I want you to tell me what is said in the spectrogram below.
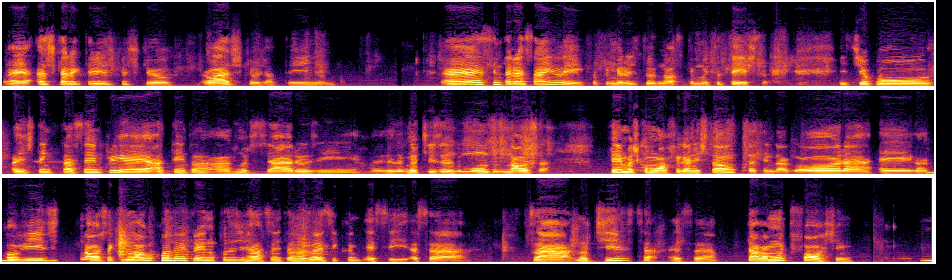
É, as características que eu, eu acho que eu já tenho é se interessar em ler, o primeiro de tudo. Nossa, tem muito texto. E, tipo, a gente tem que estar sempre é, atento aos noticiários e notícias do mundo. Nossa, temas como o Afeganistão, que está tendo agora, é, a Covid. Nossa, que logo quando eu entrei no curso de Relações Internacionais, esse, esse, essa, essa notícia essa estava muito forte. Uhum.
